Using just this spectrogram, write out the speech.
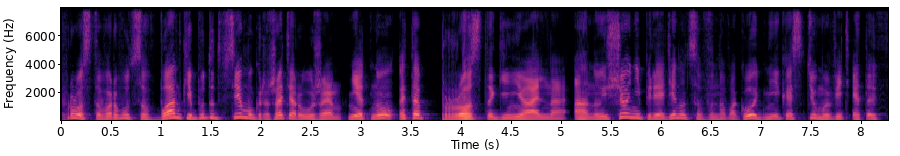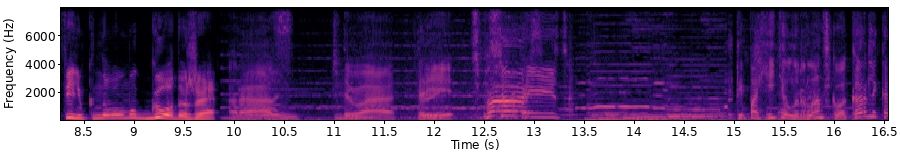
просто ворвутся в банк и будут всем угрожать оружием. Нет, ну это просто гениально. А, ну еще они переоденутся в новогодние костюмы, ведь это фильм к Новому году же. Раз, два, три. Сюрприз! Ты похитил ирландского карлика?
